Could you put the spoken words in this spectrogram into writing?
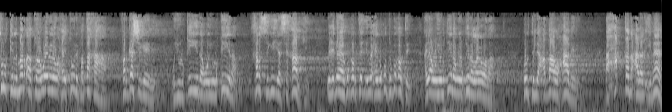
tulqi lmar'atu haweeneyda waxay tuuri fatakhaha fargashigeedii wayulqiina wayulqiina kharsigii iyo sikhaabkii. Wixii dhagaha ku qabtay iyo wixii luqunta ku qabtay ayaa wayulqiina wayulqiina laga wadaa. Qultu licadaa waxaan idhi axaqan cala aliimaam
